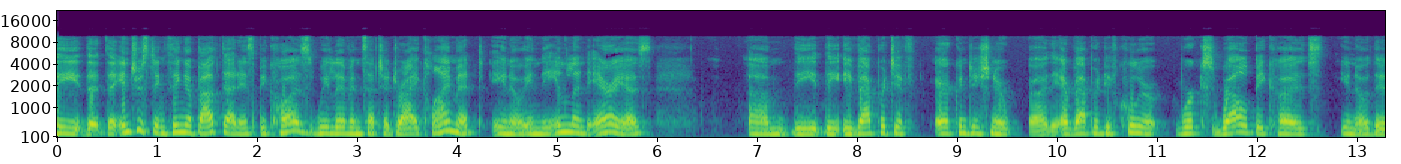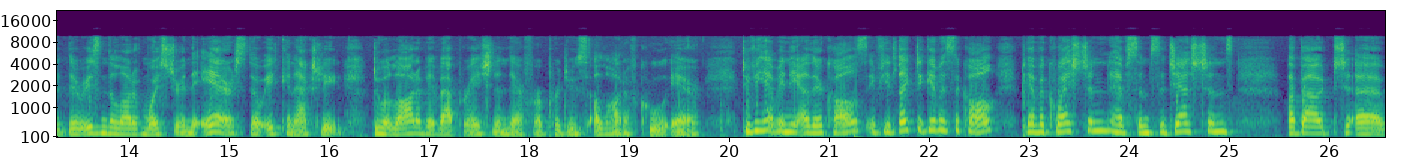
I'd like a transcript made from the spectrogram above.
the, the, the interesting thing about that is because we live in such a dry climate, you know, in the inland areas, um, the the evaporative air conditioner, uh, the evaporative cooler works well because you know there, there isn't a lot of moisture in the air, so it can actually do a lot of evaporation and therefore produce a lot of cool air. Do we have any other calls? If you'd like to give us a call, if you have a question, have some suggestions about uh,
